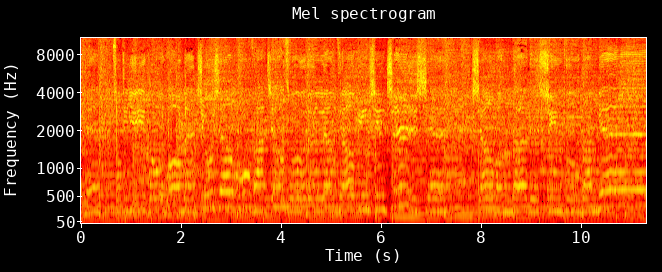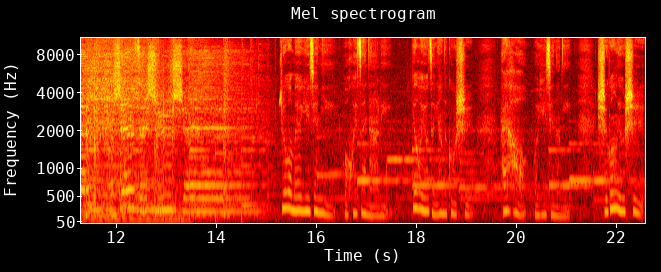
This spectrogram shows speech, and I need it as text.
篇。从今以后，我们就像无法交错的两条平行直线，向往那个幸福画面，遇见你，我会在哪里？又会有怎样的故事？还好我遇见了你。时光流逝，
